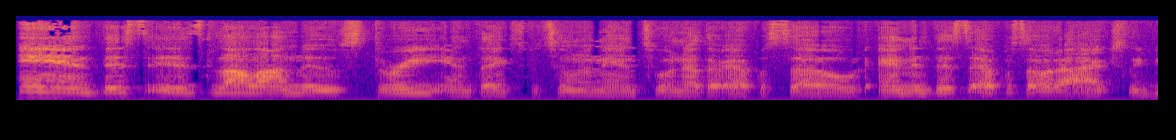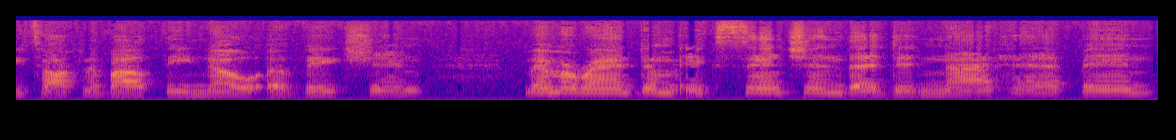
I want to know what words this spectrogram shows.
and this is Lala News 3, and thanks for tuning in to another episode. And in this episode, I'll actually be talking about the no eviction memorandum extension that did not happen.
